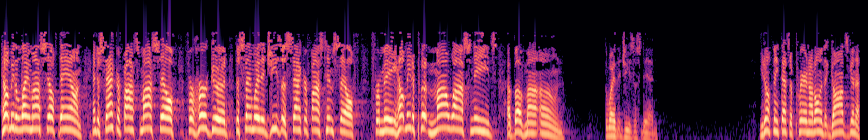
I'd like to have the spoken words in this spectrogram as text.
Help me to lay myself down and to sacrifice myself for her good the same way that Jesus sacrificed himself for me. Help me to put my wife's needs above my own the way that Jesus did. You don't think that's a prayer not only that God's going to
